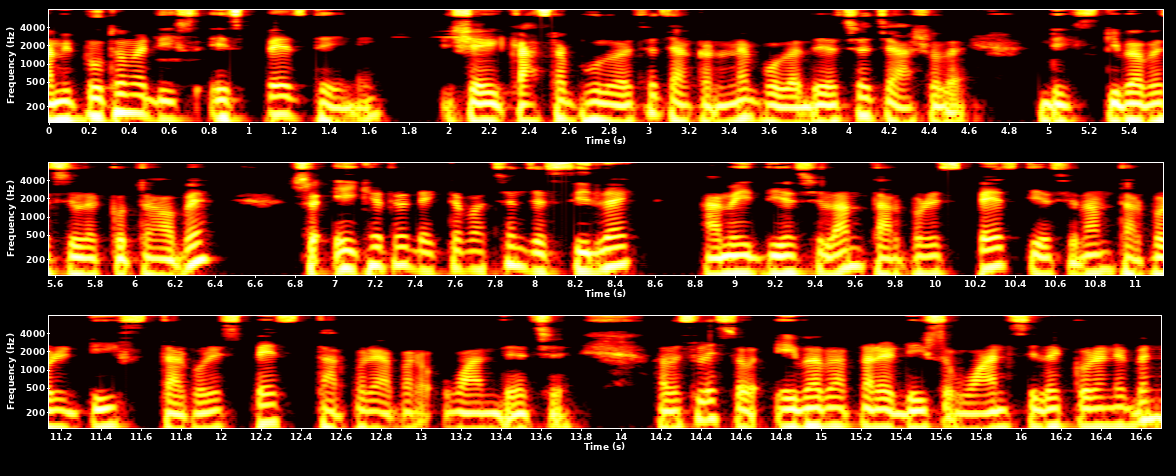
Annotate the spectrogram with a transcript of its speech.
আমি প্রথমে ডিস্ক স্পেস দিইনি, সেই কাজটা ভুল হয়েছে, যার কারণে বলে দিয়েছে যে আসলে ডিস্ক কীভাবে সিলেক্ট করতে হবে। সো এই ক্ষেত্রে দেখতে পাচ্ছেন যে সিলেক্ট আমি দিয়েছিলাম, তারপরে স্পেস দিয়েছিলাম, তারপরে ডিস্ক তারপরে স্পেস তারপরে আবার ওয়ান দিয়েছে। অবভিয়াসলি সো এইভাবে আপনারা ডিস্ক ওয়ান সিলেক্ট করে নেবেন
